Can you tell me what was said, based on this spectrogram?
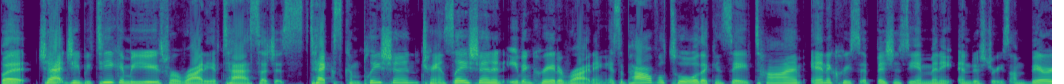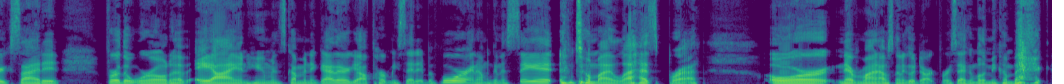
But ChatGPT can be used for a variety of tasks such as text completion, translation, and even creative writing. It's a powerful tool that can save time and increase efficiency in many industries. I'm very excited for the world of AI and humans coming together. Y'all have heard me say it before, and I'm going to say it until my last breath or never mind, I was to go dark for a second, but let me come back.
